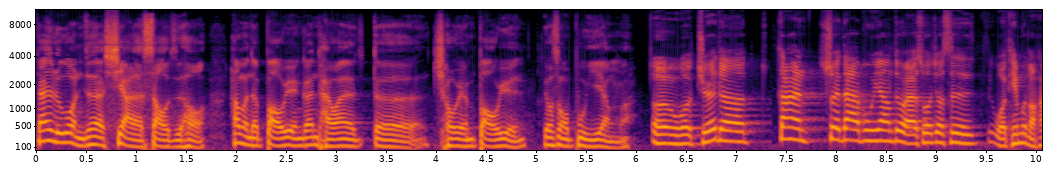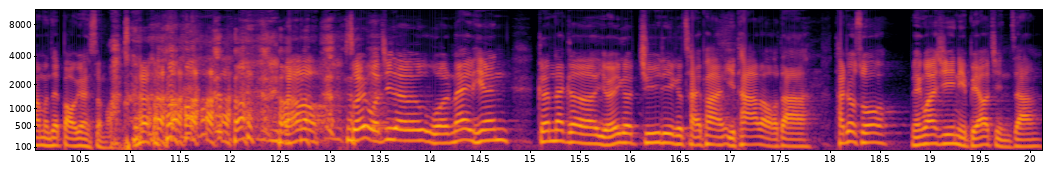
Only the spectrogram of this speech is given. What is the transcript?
但是如果你真的下了哨之后，他们的抱怨跟台湾的球员抱怨有什么不一样吗？呃，我觉得当然最大的不一样对我来说就是我听不懂他们在抱怨什么，然后所以我记得我那一天跟那个有一个 G League 裁判伊塔罗达，他就说没关系，你不要紧张，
